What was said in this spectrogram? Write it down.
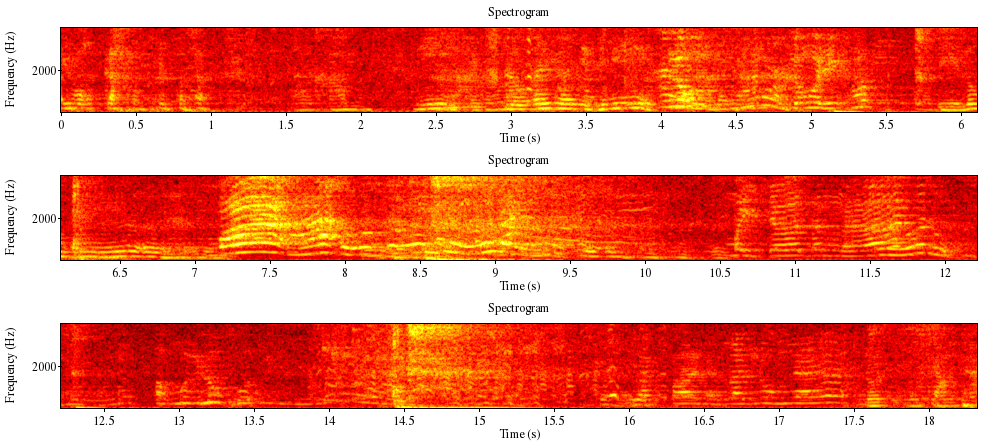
มีโอกาสไหมป้าทองคนี่ลุงไอ้วันอยู่ที่นี่ลุงอะไรเนี่ยลุงสวัสดีครับำดีลูกเออเออเออป้าอ่าเออเออเออ เออไม่เจอตั้งนาเอนอลูกเอามือลูกพุดรักป้านะรักลุงนะนุชหนูจำท่า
